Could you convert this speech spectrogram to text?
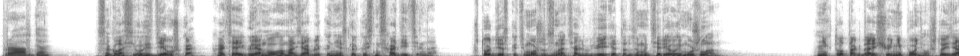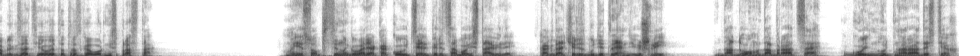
«Правда», Согласилась девушка, хотя и глянула на зяблика несколько снисходительно. Что, дескать, может знать о любви этот заматерелый мужлан? Никто тогда еще не понял, что зяблик затеял этот разговор неспроста. «Мы, собственно говоря, какую цель перед собой ставили, когда через Будетляндию шли? До дома добраться, гульнуть на радостях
